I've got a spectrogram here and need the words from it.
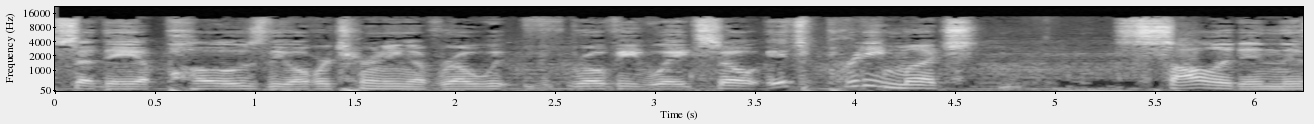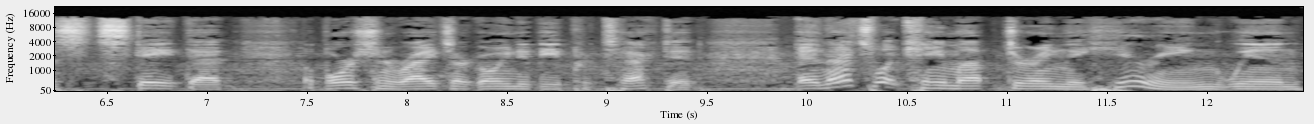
said they oppose the overturning of Roe, Roe v. Wade. So it's pretty much solid in this state that abortion rights are going to be protected. And that's what came up during the hearing when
